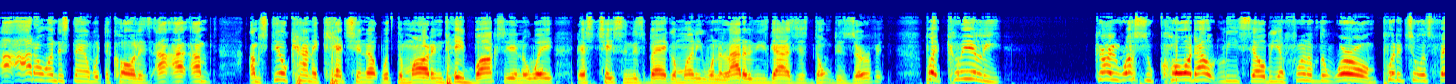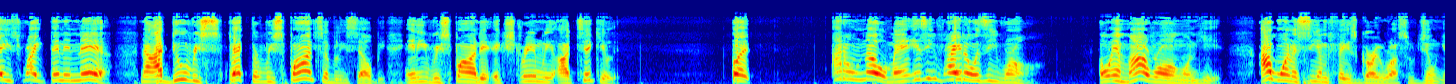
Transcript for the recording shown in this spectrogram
I, I don't understand what the call is. I, I, I'm I'm still kind of catching up with the modern day boxer in a way that's chasing this bag of money when a lot of these guys just don't deserve it. But clearly, Gary Russell called out Lee Selby in front of the world and put it to his face right then and there. Now, I do respect the response of Lee Selby, and he responded extremely articulate. But I don't know, man. Is he right or is he wrong? Or am I wrong on here? I want to see him face Gary Russell Jr.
